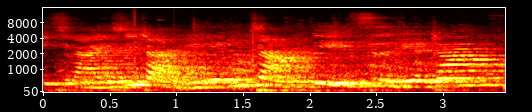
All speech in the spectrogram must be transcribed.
一起来欣赏《芸芸讲》第四乐章。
